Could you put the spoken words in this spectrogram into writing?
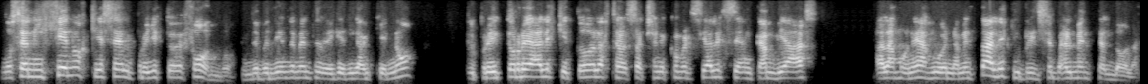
no sean ingenuos que ese es el proyecto de fondo, independientemente de que digan que no, el proyecto real es que todas las transacciones comerciales sean cambiadas a las monedas gubernamentales y principalmente al dólar,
